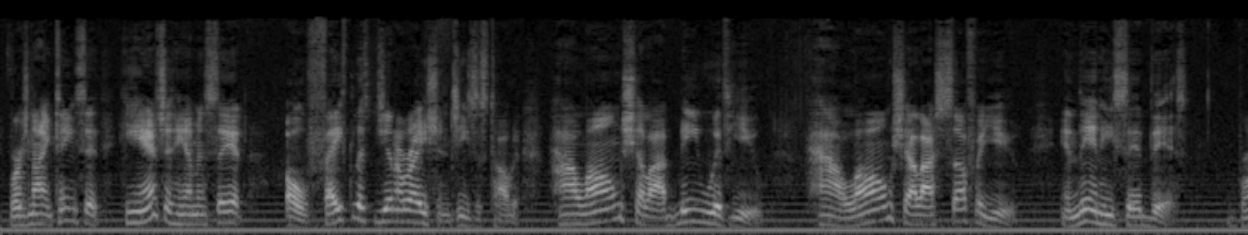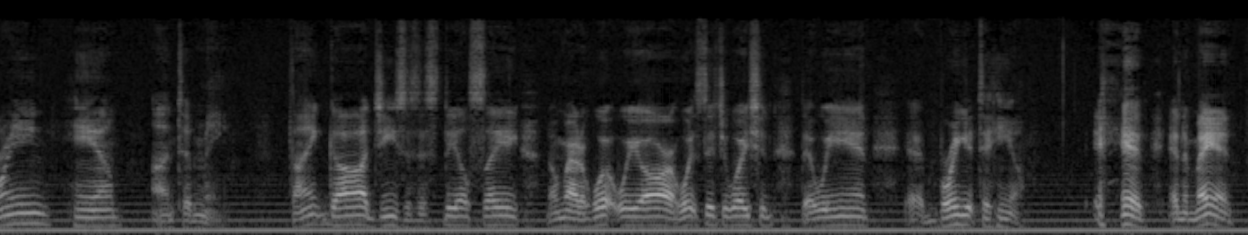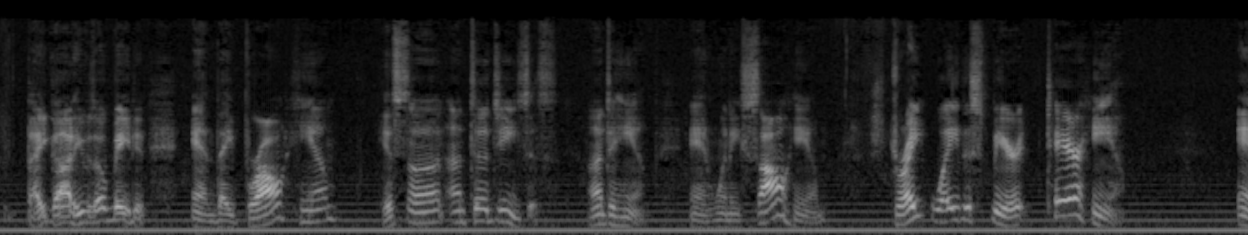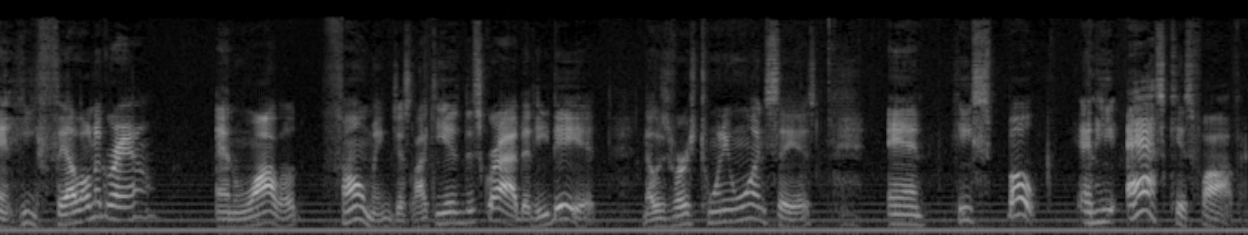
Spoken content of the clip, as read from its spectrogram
Verse 19 said, He answered him and said, O faithless generation, Jesus talking, how long shall I be with you? How long shall I suffer you? And then he said this Bring him unto me. Thank God Jesus is still saying, no matter what we are, or what situation that we're in, uh, bring it to him. And, and the man, thank God he was obedient. And they brought him, his son, unto Jesus, unto him. And when he saw him, straightway the Spirit tear him. And he fell on the ground and wallowed foaming, just like he has described that he did. Notice verse 21 says, And he spoke and he asked his father.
